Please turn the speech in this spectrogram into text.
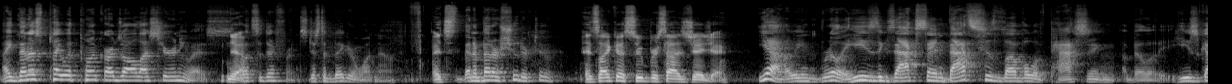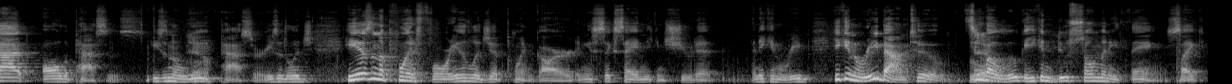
Like Dennis played with point guards all last year, anyways. Yeah. What's the difference? Just a bigger one now, It's and a better shooter too. it's like a supersized JJ. Yeah, I mean, really, he's the exact same. That's his level of passing ability. He's got all the passes. He's an elite Yeah. passer. He's a leg- He isn't a point forward. He's a legit point guard, and he's six eight, and he can shoot it, and he can re- He can rebound too. The thing Yeah. about Luka, he can do so many things. Like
